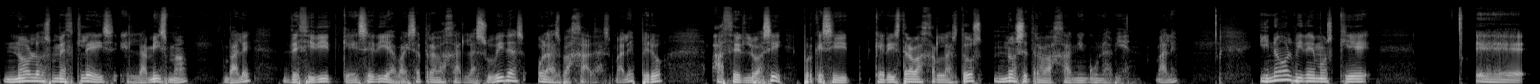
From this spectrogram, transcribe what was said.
No los mezcléis en la misma, ¿vale? Decidid que ese día vais a trabajar las subidas o las bajadas, ¿vale? Pero hacedlo así, porque si queréis trabajar las dos, no se trabaja ninguna bien, ¿vale? Y no olvidemos que eh,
